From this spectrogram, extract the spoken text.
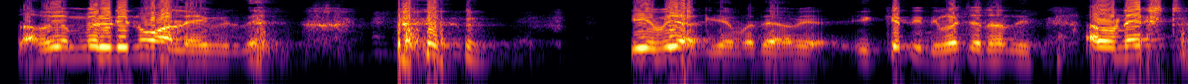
હવે મેરડી નો હાલે એવી રીતે. એ વયા ગયા બધા હવે એ કેટલી વચન હતી હવે નેક્સ્ટ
